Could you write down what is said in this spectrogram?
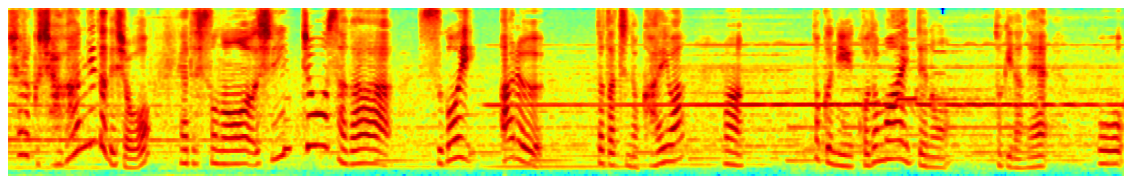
シュルクしゃがんでたでしょ？いや私その身長差がすごいある人たちの会話？まあ特に子供相手の時だね。こう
